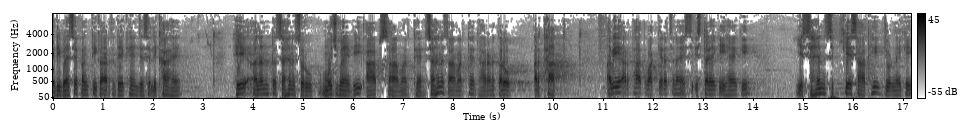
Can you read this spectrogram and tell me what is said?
यदि वैसे पंक्ति का अर्थ देखें जैसे लिखा है हे अनंत सहन स्वरूप मुझमें भी आप सामर्थ्य सहन सामर्थ्य धारण करो। अर्थात अब ये अर्थात वाक्य रचना इस, इस तरह की है कि ये सहन के साथ ही जुड़ने की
